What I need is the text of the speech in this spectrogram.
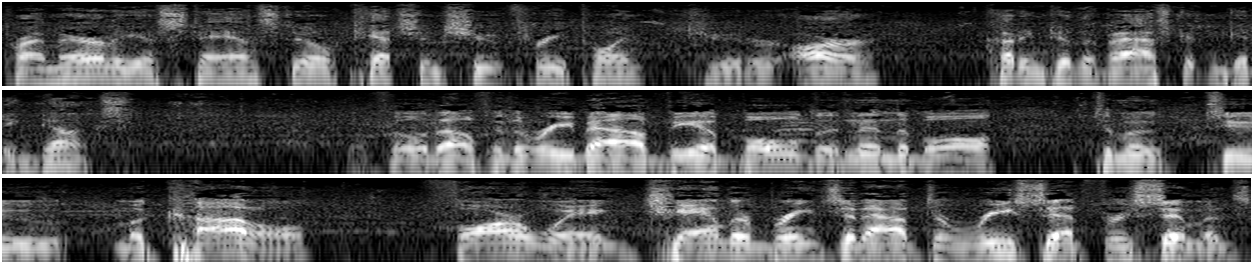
primarily a standstill catch and shoot three point shooter, or cutting to the basket and getting dunks. Philadelphia the rebound via Bolden, and the ball to to McConnell, far wing. Chandler brings it out to reset for Simmons.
